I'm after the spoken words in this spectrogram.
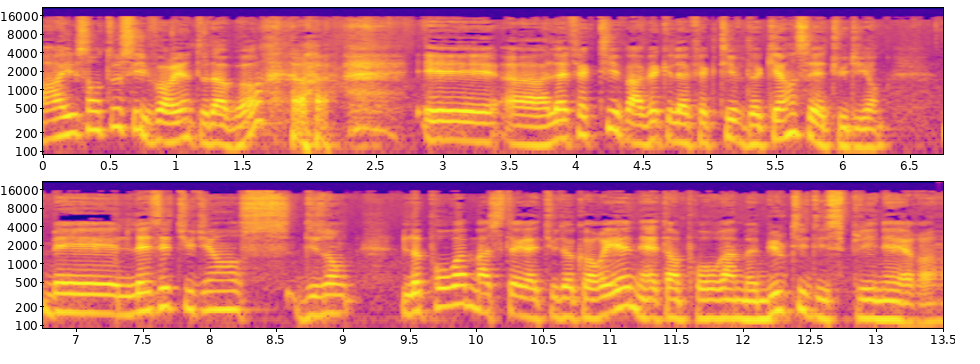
Ah, Ils sont tous ivoiriens tout d'abord. et euh, l'effectif, avec l'effectif de 15 étudiants. Mais les étudiants, disons, le programme Master études coréennes est un programme multidisciplinaire.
